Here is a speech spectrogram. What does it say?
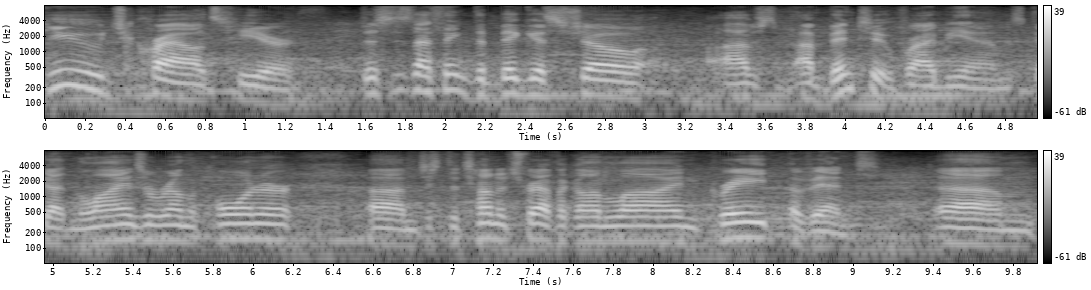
huge crowds here. This is, I think, the biggest show I've, I've been to for IBM. It's gotten lines around the corner, um, just a ton of traffic online, great event. Um,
